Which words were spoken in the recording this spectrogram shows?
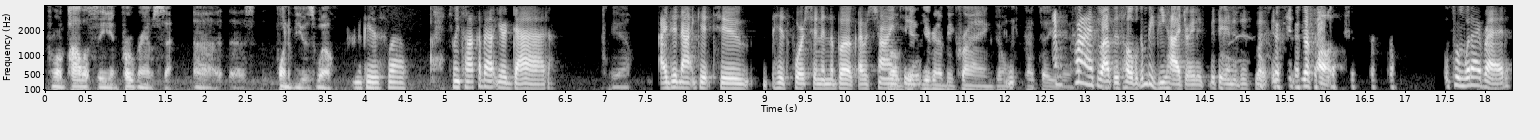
from a policy and program set, uh, uh, point of view as well. Point of view as well. Can we talk about your dad? Yeah. I did not get to his portion in the book. I was trying Oh, to. You're going to be crying. Don't I tell you I'm that. crying throughout this whole book. I'm gonna be dehydrated at the end of this book. It's, it's your fault. From what I read,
